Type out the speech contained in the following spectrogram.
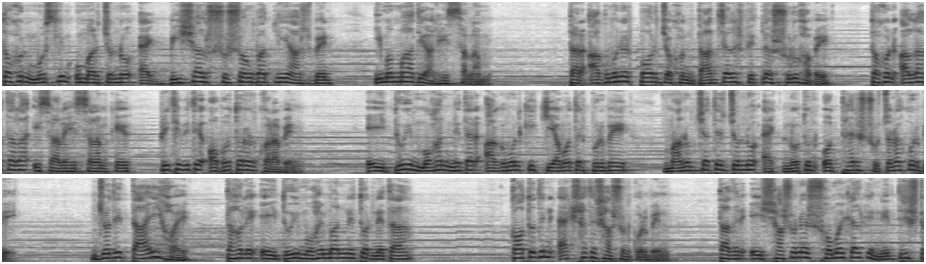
তখন মুসলিম উম্মার জন্য এক বিশাল সুসংবাদ নিয়ে আসবেন ইমাম মাহাদি আলহিসাল্লাম তার আগমনের পর যখন দাজ্জালের ফিতনা শুরু হবে, তখন আল্লাহ তালা ঈসা আলহিসাল্লামকে পৃথিবীতে অবতরণ করাবেন। এই দুই মহান নেতার আগমন কি কিয়ামতের পূর্বে মানবজাতির জন্য এক নতুন অধ্যায়ের সূচনা করবে? যদি তাই হয়, তাহলে এই দুই মহিমান্বিত নেতা কতদিন একসাথে শাসন করবেন? তাদের এই শাসনের সময়কালকে নির্দিষ্ট?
